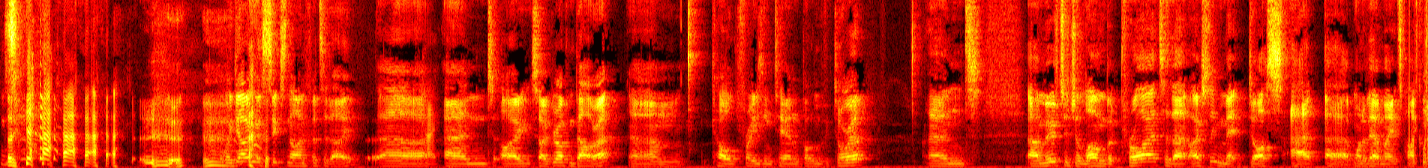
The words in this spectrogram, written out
We're going with six nine for today. Uh, Okay. And I so I grew up in Ballarat, um, cold, freezing town at the bottom of Victoria, and uh, moved to Geelong. But prior to that, I actually met Dos at uh, one of our mates' parties.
